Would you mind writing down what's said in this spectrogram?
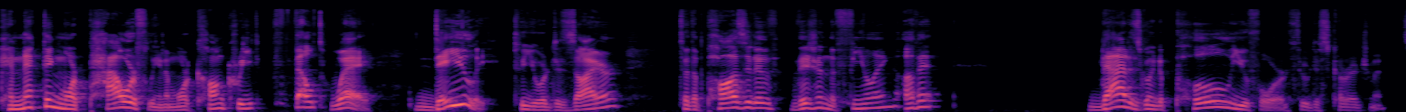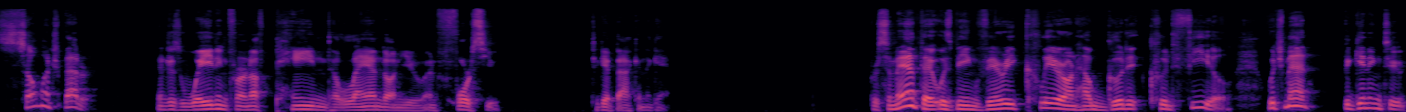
Connecting more powerfully in a more concrete, felt way daily to your desire, to the positive vision, the feeling of it, that is going to pull you forward through discouragement so much better than just waiting for enough pain to land on you and force you to get back in the game. For Samantha, it was being very clear on how good it could feel, which meant beginning to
